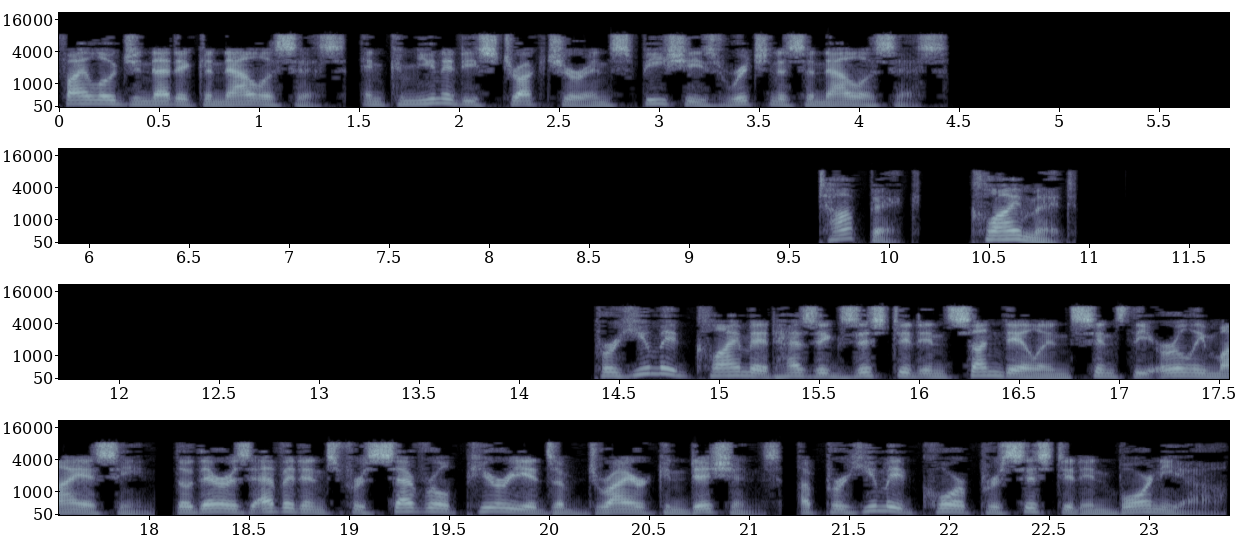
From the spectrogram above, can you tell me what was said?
phylogenetic analysis, and community structure and species richness analysis. Climate Perhumid climate has existed in Sundaland since the early Miocene, though there is evidence for several periods of drier conditions. A perhumid core persisted in Borneo.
